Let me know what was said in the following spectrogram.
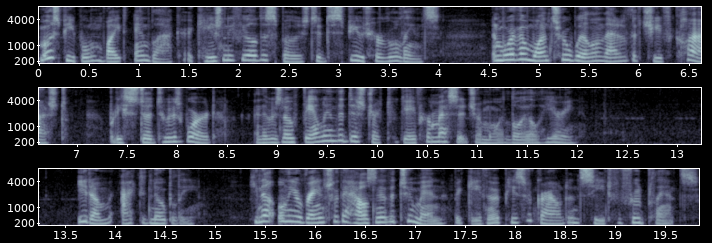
Most people, white and black, occasionally feel disposed to dispute her rulings, and more than once her will and that of the chief clashed, but he stood to his word, and there was no family in the district who gave her message a more loyal hearing. Edom acted nobly. He not only arranged for the housing of the two men, but gave them a piece of ground and seed for food plants.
